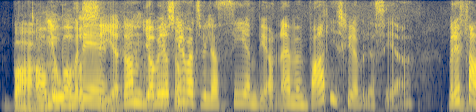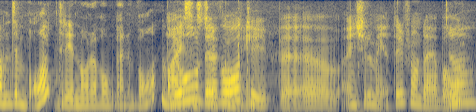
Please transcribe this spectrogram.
Bara... Ja men Jo, bara men det- se den. Ja men jag liksom. skulle faktiskt vilja se en björn, även varg skulle jag vilja se. Men det fanns, det var inte det några gånger, det var en varg Jo som det strök var omkring. typ eh, en kilometer ifrån där jag bor. Ja,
